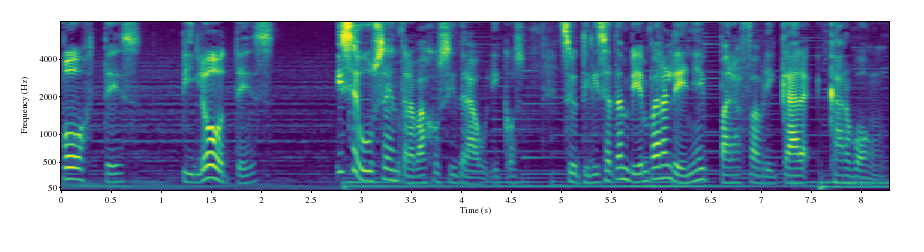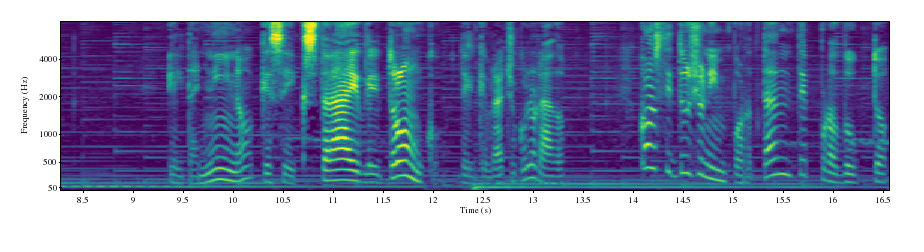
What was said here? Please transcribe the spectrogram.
postes, pilotes, y se usa en trabajos hidráulicos. Se utiliza también para leña y para fabricar carbón. El tanino que se extrae del tronco del quebracho colorado constituye un importante producto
